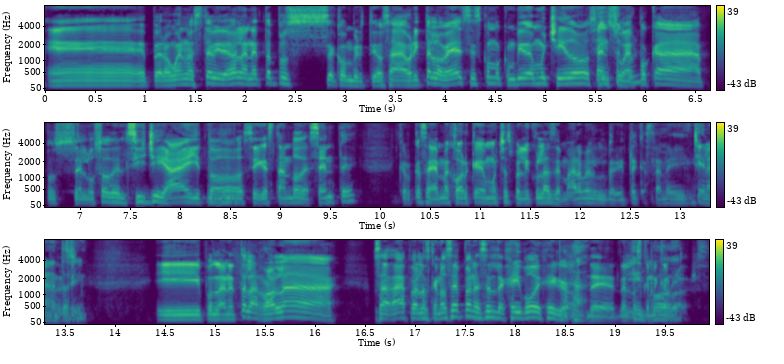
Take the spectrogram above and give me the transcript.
Eh, pero bueno, este video, la neta, pues se convirtió. O sea, ahorita lo ves, es como que un video muy chido. O sea, Sí, en su cool. época, pues el uso del CGI y todo sigue estando decente. Creo que se ve mejor que muchas películas de Marvel de ahorita que están ahí. Sí, la neta, así. sí. Y pues la neta, la rola. O sea, ah, para los que no sepan, es el de Hey Boy, Hey Girl Ajá. de, de los Hey Chemical. Brothers.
